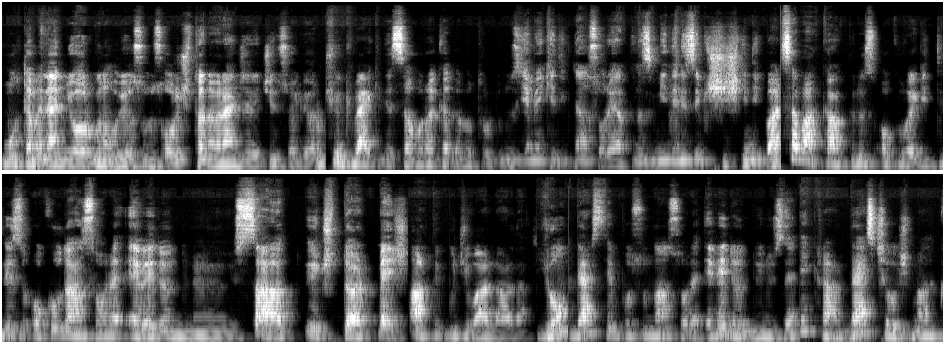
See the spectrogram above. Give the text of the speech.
muhtemelen yorgun oluyorsunuz. Oruç tutan öğrenciler için söylüyorum. Çünkü belki de sahura kadar oturdunuz. Yemek yedikten sonra yattınız. Midenizde bir şişkinlik var. Sabah kalktınız, okula gittiniz. Okuldan sonra eve döndünüz. Saat 3, 4, 5 artık bu civarlarda. Yoğun ders temposundan sonra eve döndüğünüzde tekrar ders çalışmak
